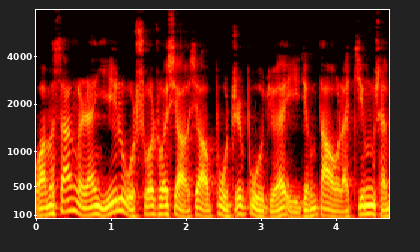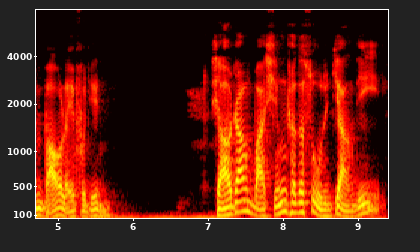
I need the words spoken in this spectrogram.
我们三个人一路说说笑笑，不知不觉已经到了精神堡垒附近。小张把行车的速度降低，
